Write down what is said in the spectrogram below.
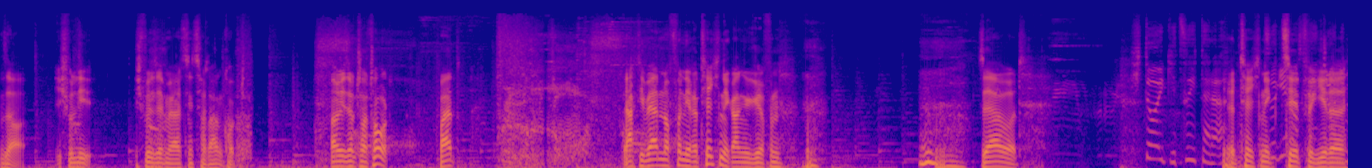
So, ich will die, ich will sehen, wer als nichts verlangen kommt. Aber die sind schon tot. Was? Ach, die werden noch von ihrer Technik angegriffen. Sehr gut. Ihre Technik zählt für jede,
